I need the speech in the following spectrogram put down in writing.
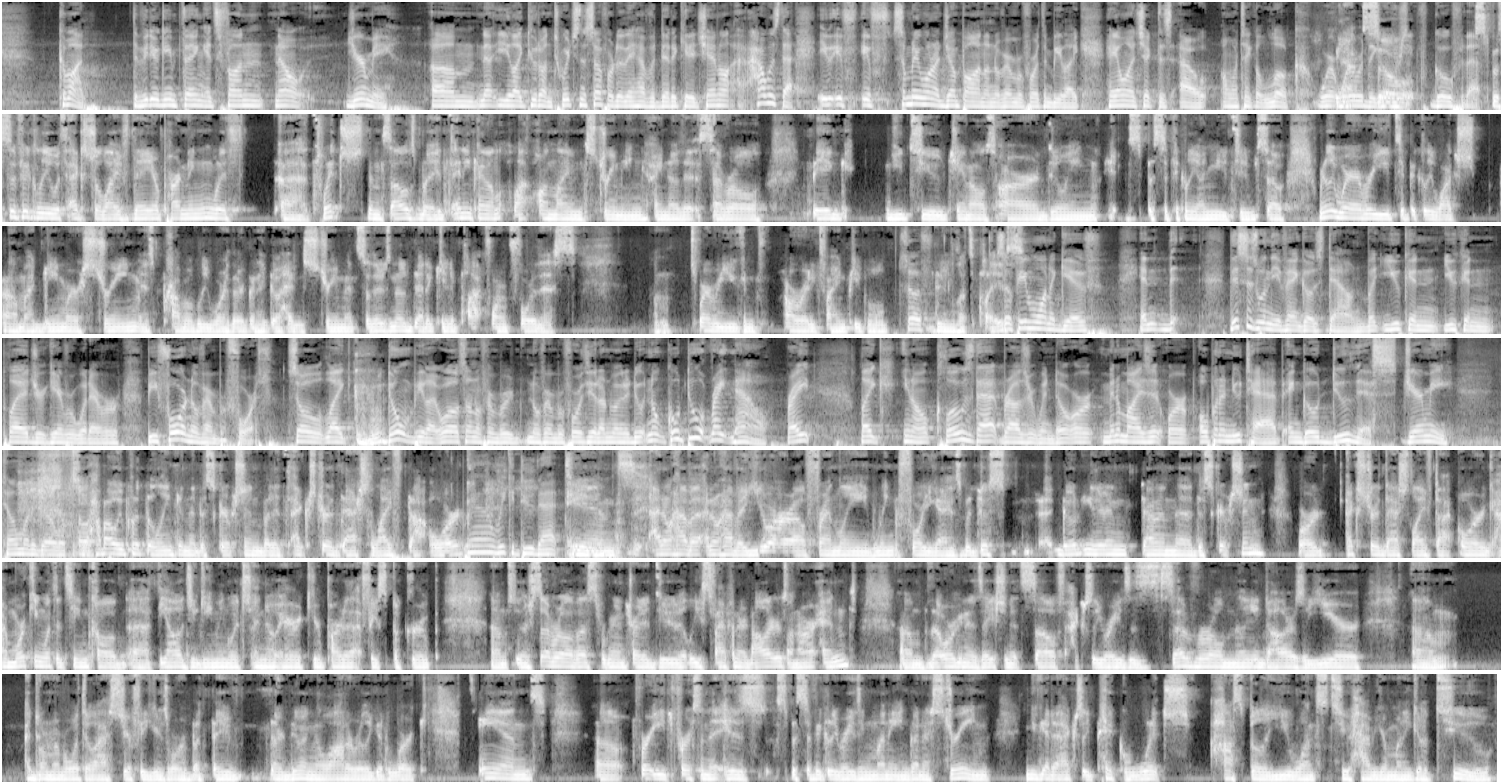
come on, the video game thing, it's fun. Now, Jeremy, um, now you like do it on Twitch and stuff, or do they have a dedicated channel? How is that? If if somebody want to jump on on November fourth and be like, "Hey, I want to check this out. I want to take a look," where, Yeah, where would they so- go go for that? specifically with Extra Life, they are partnering with uh, Twitch themselves, but it's any kind of online streaming. I know that several big YouTube channels are doing it specifically on YouTube. So, really, wherever you typically watch um, a gamer stream is probably where they're going to go ahead and stream it. So, there's no dedicated platform for this. Um, it's wherever you can already find people So if- doing Let's Plays. So if people want to give, and th- this is when the event goes down, but you can you can pledge or give or whatever before November fourth. So like, Mm-hmm. don't be like, well, it's not November November fourth yet. I'm not going to do it. No, go do it right now, right? Like you know, close that browser window or minimize it or open a new tab and go do this. Jeremy, tell them where to go. What to so, how about we put the link in the description, but it's extra-life.org. well, we could do that too. and I don't have a I don't have a URL friendly link for you guys, but just uh, go either in, down in the description or extra-life.org. I'm working with a team called uh, Theology Gaming, which I know Eric, you're part of that Facebook group. Um, so there's several of us. We're going to try to do at least $500 on our end. Um, the organization itself actually raises several million dollars a year. Um, I don't remember what their last year figures were, but they they're doing a lot of really good work. And uh, for each person that is specifically raising money and going to stream, you get to actually pick which hospital you want to have your money go to.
